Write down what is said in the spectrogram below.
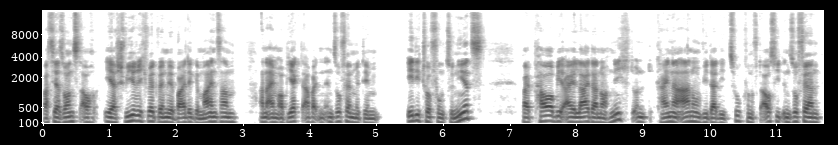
Was ja sonst auch eher schwierig wird, wenn wir beide gemeinsam an einem Objekt arbeiten. Insofern mit dem Editor funktioniert's bei Power BI leider noch nicht und keine Ahnung, wie da die Zukunft aussieht. Insofern,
